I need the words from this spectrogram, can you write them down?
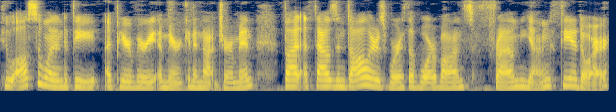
who also wanted to be appear very American and not German, bought a thousand dollars worth of war bonds from young Theodore,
